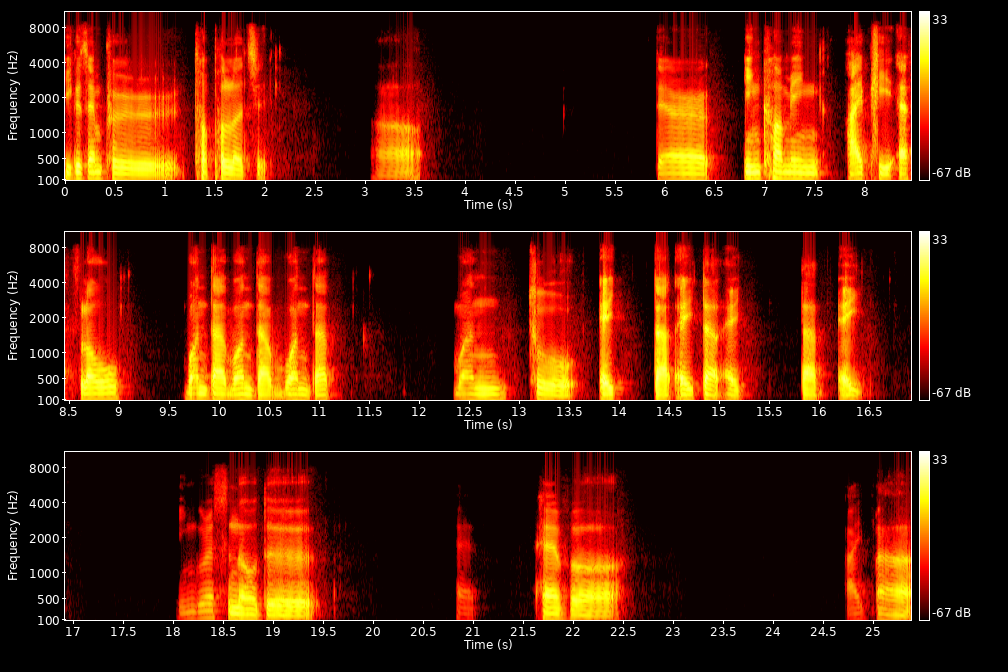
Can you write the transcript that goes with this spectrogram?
example topology. Uh, their incoming IPF flow 1.1.1.1 to 8.8.8.8. Ingress node uh, have, a I, uh,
